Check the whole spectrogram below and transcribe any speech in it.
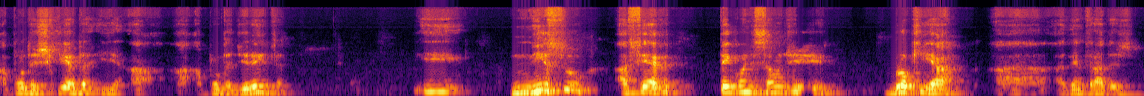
a ponta esquerda e a, a, a, ponta direita. E nisso a Sérvia tem condição de bloquear a, as entradas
